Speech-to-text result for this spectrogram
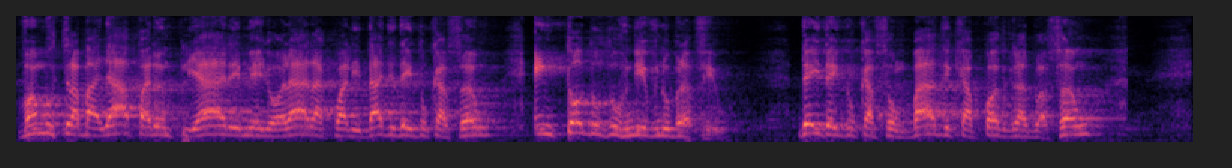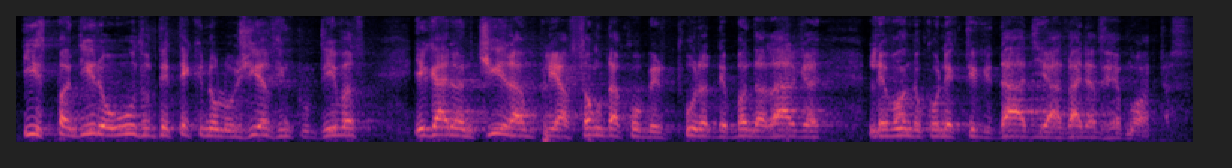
Vamos trabalhar para ampliar e melhorar a qualidade da educação em todos os níveis no Brasil desde a educação básica à pós-graduação, e expandir o uso de tecnologias inclusivas e garantir a ampliação da cobertura de banda larga, levando conectividade às áreas remotas.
